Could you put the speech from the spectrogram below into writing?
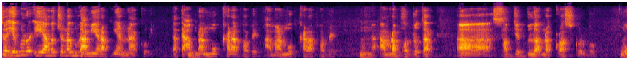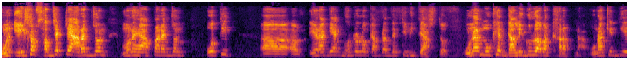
তো এগুলো এই আলোচনাগুলো আমি আর আপনি আর না করি। তাতে আপনার মুখ খারাপ হবে আমার মুখ খারাপ হবে। আমরা ভদ্রতার সাবজেক্টগুলো আমরা ক্রস করব। এইসব সাবজেক্টে আরেকজন মনে হয় আপনার একজন অতীত এর আগে এক ভদ্রলোক আপনাদের টিভিতে আসতো। ওনার মুখের গালিগুলো আবার খারাপ না। ওনাকে দিয়ে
